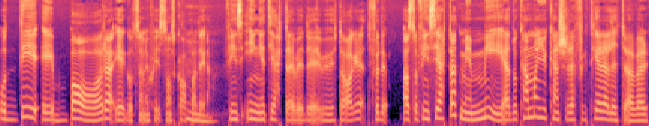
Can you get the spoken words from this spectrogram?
Och det är bara egots energi som skapar mm. det. finns inget hjärta över det överhuvudtaget. För det, alltså finns hjärtat med med, då kan man ju kanske reflektera lite över,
